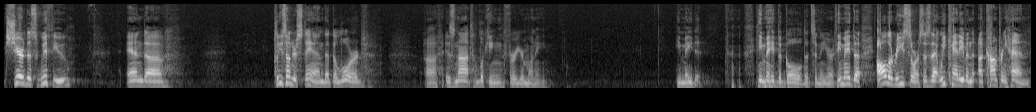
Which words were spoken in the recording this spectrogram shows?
share this with you and uh, please understand that the Lord uh, is not looking for your money. He made it. he made the gold that's in the earth. He made the, all the resources that we can't even uh, comprehend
